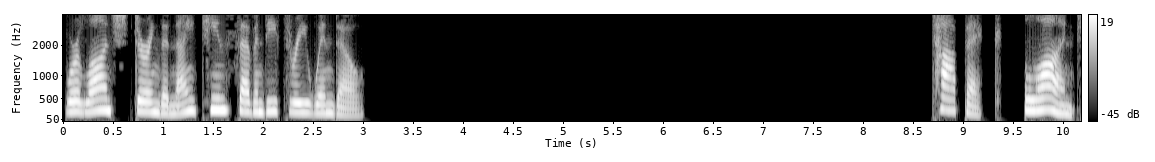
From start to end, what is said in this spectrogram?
were launched during the 1973 window. Topic. Launch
